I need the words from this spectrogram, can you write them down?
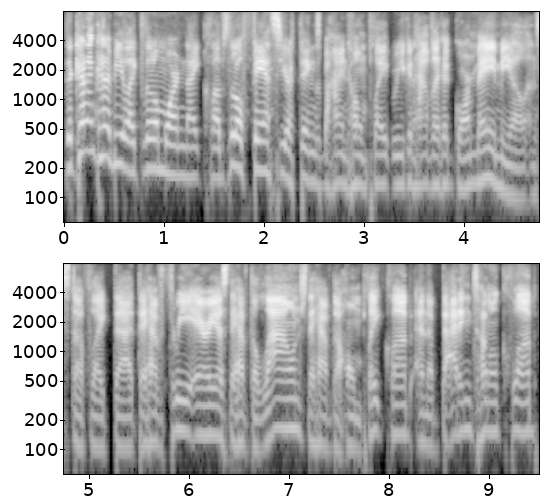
they're gonna kind of be like little more nightclubs, little fancier things behind home plate where you can have like a gourmet meal and stuff like that. They have three areas. They have the lounge, they have the home plate club, and a batting tunnel club.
